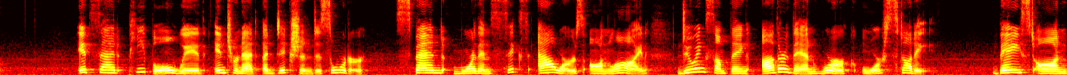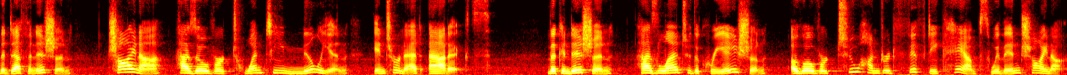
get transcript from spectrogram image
It said people with internet addiction disorder spend more than six hours online doing something other than work or study. Based on the definition, China has over 20 million internet addicts. The condition has led to the creation of over 250 camps within China.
